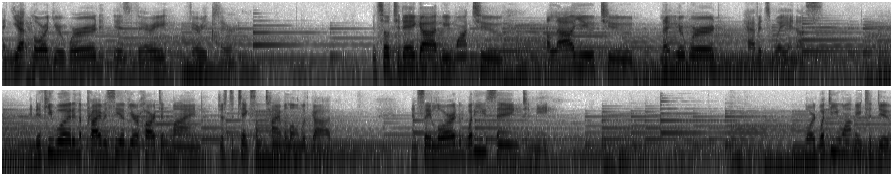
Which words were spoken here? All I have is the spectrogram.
and yet, Lord, your word is very, very clear. And so today, God, we want to allow you to let your word have its way in us. And if you would, in the privacy of your heart and mind, just to take some time alone with God and say, Lord, what are you saying to me? Lord, what do you want me to do?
